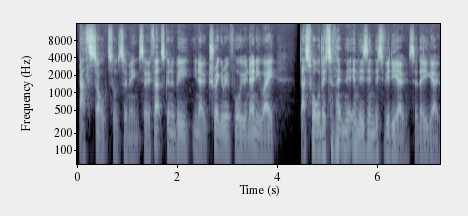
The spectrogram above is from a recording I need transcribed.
bath salts or something. So if that's going to be, you know, triggering for you in any way, that's what in this in this video. So there you go.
